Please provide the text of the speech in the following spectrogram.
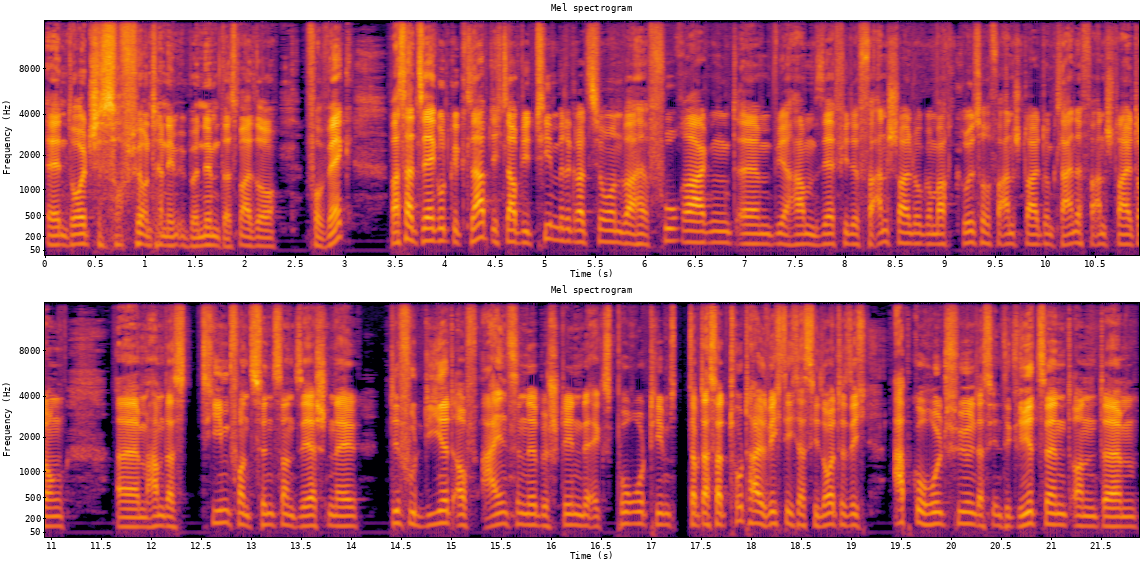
äh, ein deutsches Softwareunternehmen übernimmt. Das mal so vorweg. Was hat sehr gut geklappt? Ich glaube, die Teamintegration war hervorragend. Ähm, wir haben sehr viele Veranstaltungen gemacht, größere Veranstaltungen, kleine Veranstaltungen, ähm, haben das Team von Zinsland sehr schnell diffundiert auf einzelne bestehende Exporo-Teams. Ich glaube, das war total wichtig, dass die Leute sich abgeholt fühlen, dass sie integriert sind und ähm,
